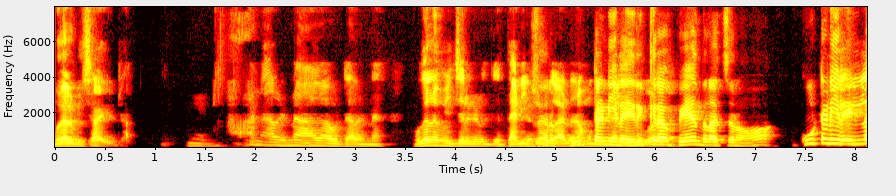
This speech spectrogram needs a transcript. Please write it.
முதலமைச்சர் ஆகிவிட்டார். ஆனால் என்ன ஆகாவிட்டால் என்ன முதலமைச்சர்களுக்கு தனி கூட்டணியில. இருக்கிறப்பே இந்த லட்சணம். கூட்டணியில இல்ல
